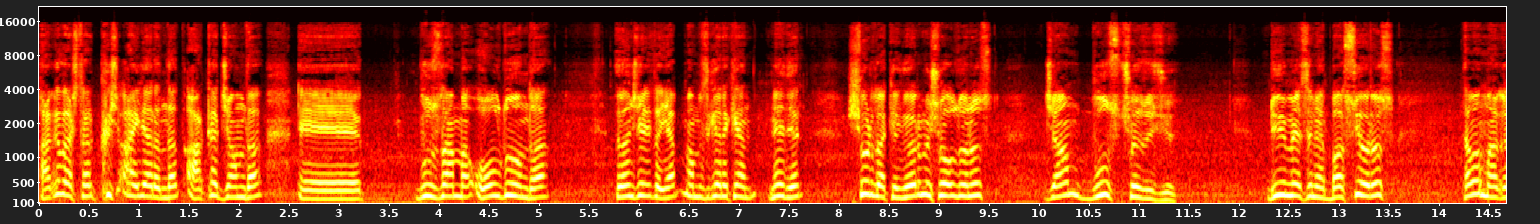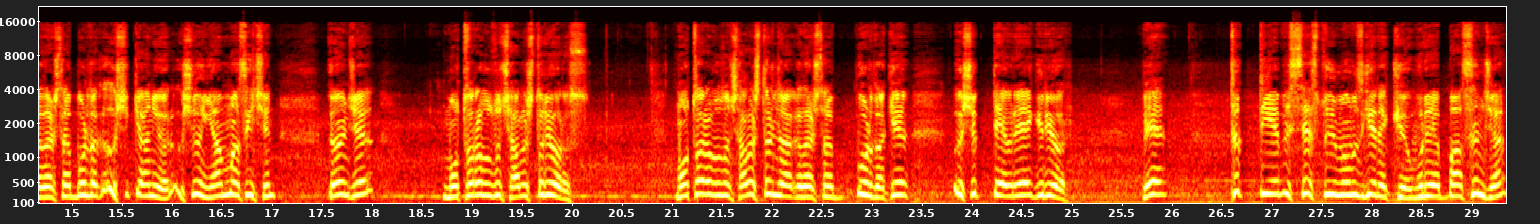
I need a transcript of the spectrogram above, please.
Arkadaşlar kış aylarında arka camda e, buzlanma olduğunda öncelikle yapmamız gereken nedir? Şuradaki görmüş olduğunuz cam buz çözücü düğmesine basıyoruz. Tamam arkadaşlar? Buradaki ışık yanıyor. Işığın yanması için önce motorumuzu çalıştırıyoruz. Motorumuzu çalıştırınca arkadaşlar buradaki ışık devreye giriyor. Ve tık diye bir ses duymamız gerekiyor. Buraya basınca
